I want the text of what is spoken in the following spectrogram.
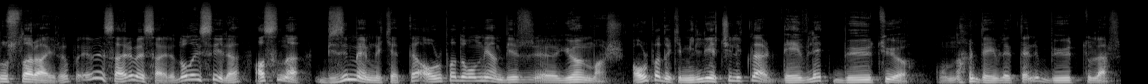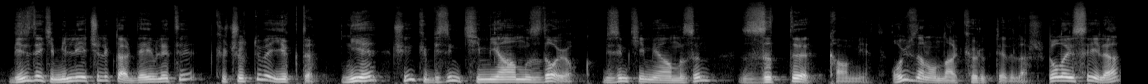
Ruslar ayrı vesaire vesaire. Dolayısıyla aslında bizim memlekette Avrupa'da olmayan bir e, yön var. Avrupa'daki milliyetçilikler devlet büyütüyor. Onlar devletlerini büyüttüler. Bizdeki milliyetçilikler devleti küçülttü ve yıktı. Niye? Çünkü bizim kimyamızda yok. Bizim kimyamızın zıttı kavmiyet. O yüzden onlar körük dediler. Dolayısıyla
